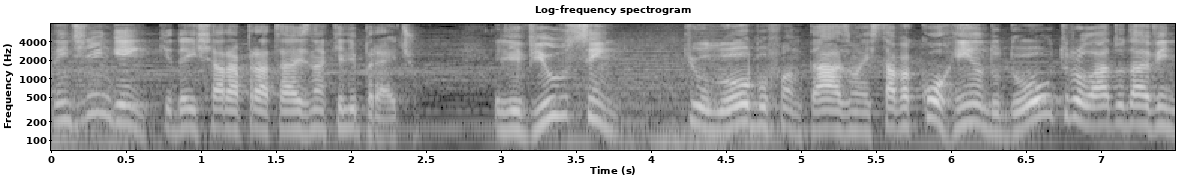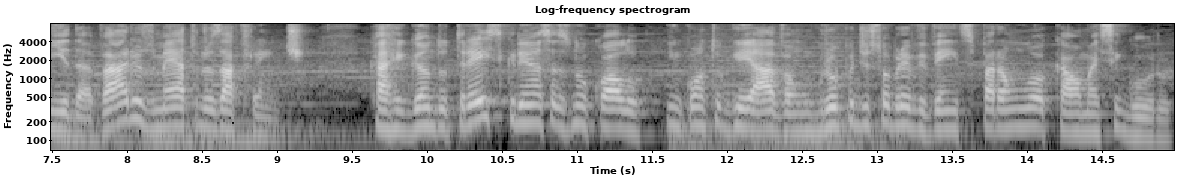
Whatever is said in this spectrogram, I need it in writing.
nem de ninguém que deixara para trás naquele prédio. Ele viu sim que o lobo fantasma estava correndo do outro lado da avenida, vários metros à frente carregando três crianças no colo enquanto guiava um grupo de sobreviventes para um local mais seguro.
